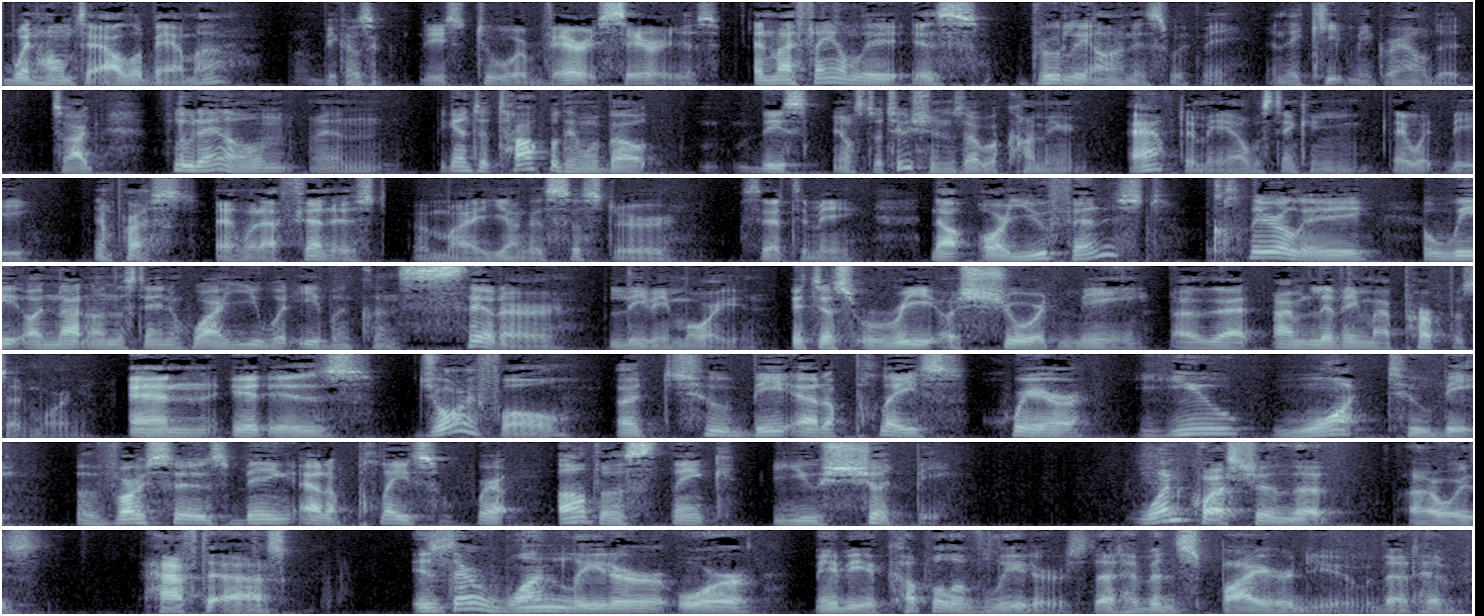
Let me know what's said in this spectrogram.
went home to Alabama because these two were very serious. And my family is brutally honest with me, and they keep me grounded. So I flew down and began to talk with them about these institutions that were coming after me. I was thinking they would be impressed. And when I finished, my youngest sister said to me, Now, are you finished? Clearly, we are not understanding why you would even consider leaving Morgan. It just reassured me that I'm living my purpose at Morgan. And it is joyful uh, to be at a place where you want to be versus being at a place where others think you should be. One question that I always have to ask is there one leader or maybe a couple of leaders that have inspired you, that have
